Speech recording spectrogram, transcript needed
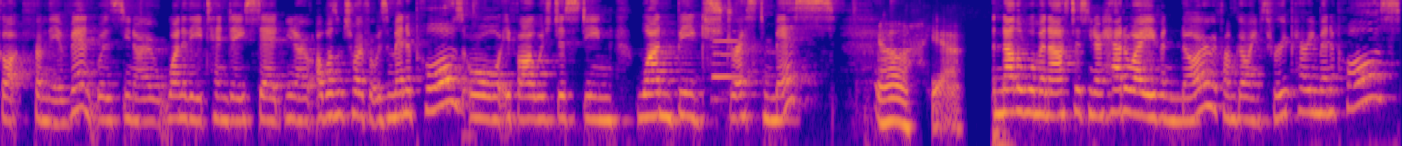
got from the event was, you know, one of the attendees said, you know, I wasn't sure if it was menopause or if I was just in one big stressed mess. Oh, yeah another woman asked us, you know, how do I even know if I'm going through perimenopause?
